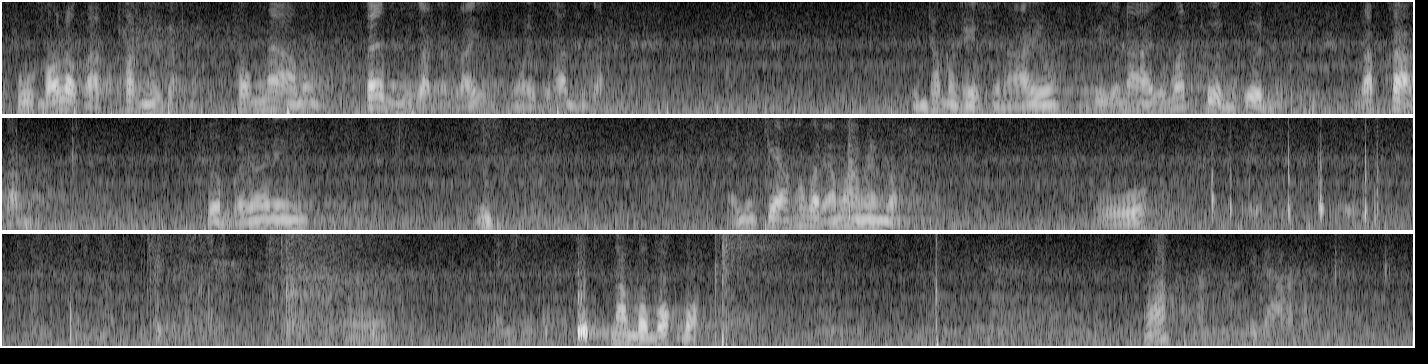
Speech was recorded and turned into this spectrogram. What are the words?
ภูเขาเรากาพังให้กันท้องหน้ามันเต็มให้กันไหลหวยพระท่านให้กันเห็นธรรมเทศนาอยู่พิจารณาอยู่มัดขึ้นขึ้นรับค่ากันเพิ่มไปแล้วนึง อันนี้แก้วเข้าไปเอามาแม่นบ่โอ้น้ำบบกบ่ฮะที่ดา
